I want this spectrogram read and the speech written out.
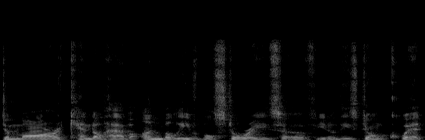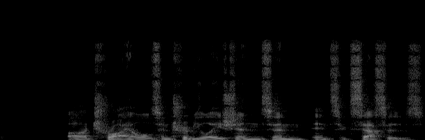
Damar, Kendall have unbelievable stories of you know these don't quit uh, trials and tribulations and and successes.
